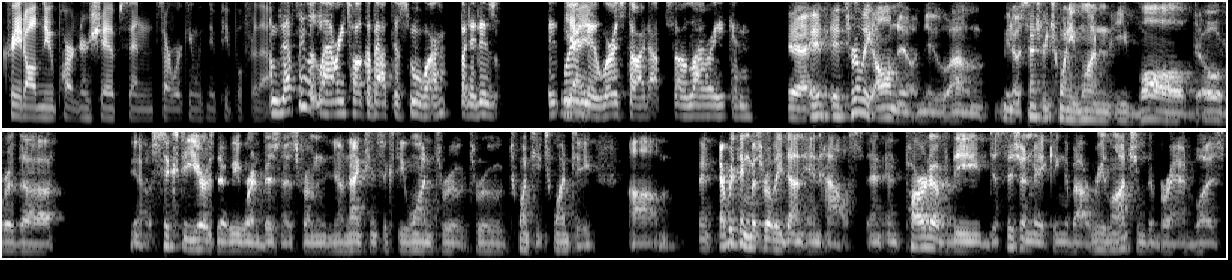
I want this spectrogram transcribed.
create all new partnerships and start working with new people for that? I'm definitely let larry talk about this more but it is it, we're yeah, new yeah. we're a startup so larry can yeah it, it's really all new new um you know century 21 evolved over the you know 60 years that we were in business from you know 1961 through through 2020 um, and everything was really done in house. And, and part of the decision making about relaunching the brand was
